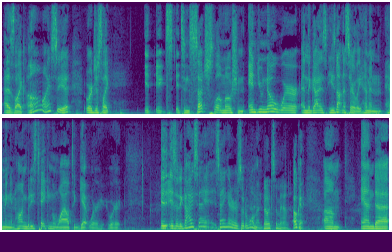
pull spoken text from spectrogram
as like oh i see it or just like it, it's it's in such slow motion and you know where and the guys he's not necessarily hemming hemming and hawing but he's taking a while to get where where is, is it a guy saying saying it or is it a woman no, it's a man. Okay. Um, and uh,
